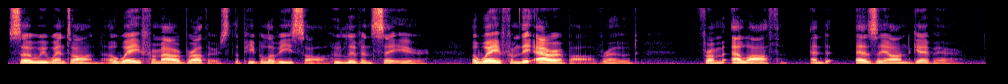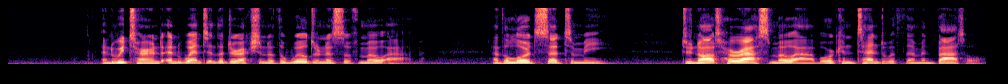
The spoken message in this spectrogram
So we went on, away from our brothers, the people of Esau, who live in Seir, away from the Arabah road, from Elath and Ezion Geber. And we turned and went in the direction of the wilderness of Moab. And the Lord said to me, Do not harass Moab or contend with them in battle,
